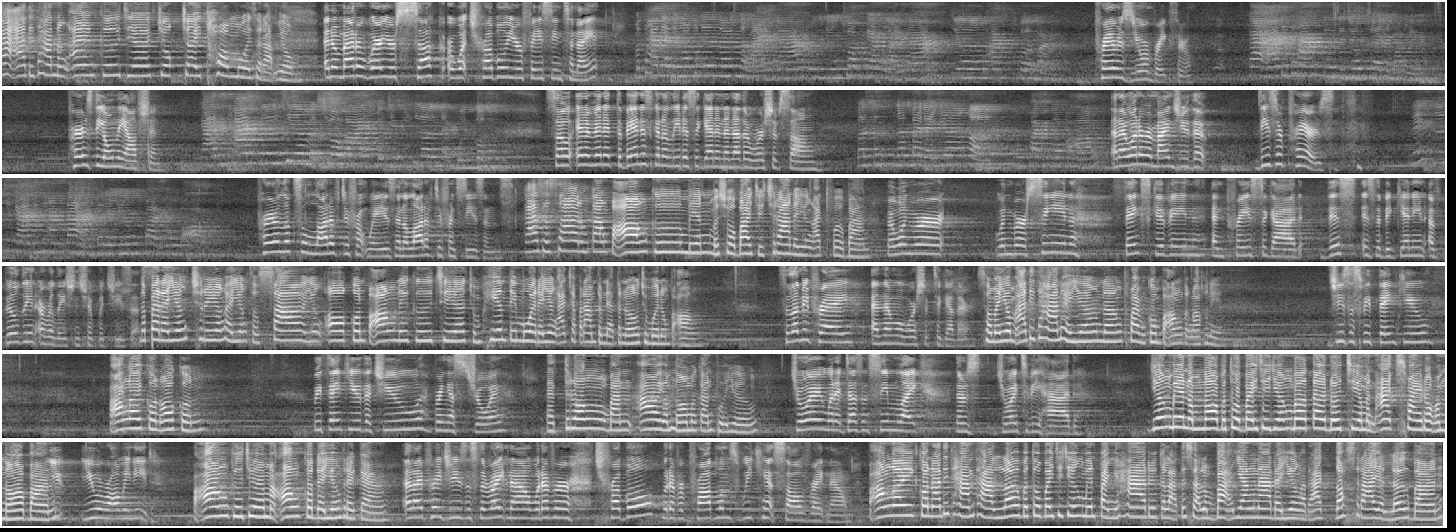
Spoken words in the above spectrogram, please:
ការអធិដ្ឋាននឹងឯងគឺជាជោគជ័យធំមួយសម្រាប់ខ្ញុំ And no matter where you're stuck or what trouble you're facing tonight, Prayer is your breakthrough. Prayer is the only option. So, in a minute, the band is going to lead us again in another worship song. And I want to remind you that these are prayers. Prayer looks a lot of different ways in a lot of different seasons. ការសរសើររំកាំងព្រះអង្គគឺមានមធ្យោបាយជាច្រើនដែលយើងអាចធ្វើបាន But when we're when we're singing thanksgiving and praise to God, this is the beginning of building a relationship with Jesus. នៅពេលដែលយើងច្រៀងហើយយើងសរសើរហើយយើងអរគុណព្រះអង្គនេះគឺជាជំហានទី1ដែលយើងអាចចាប់ផ្ដើមទំនាក់ទំនងជាមួយនឹងព្រះអង្គ So let me pray and then we'll worship together. សូមឲ្យខ្ញុំអធិដ្ឋានហើយយើងនឹងថ្វាយបង្គំព្រះអង្គទាំងអស់គ្នា Jesus, we thank you. ព្រះអង្គអើយកូនអរគុណ We thank you that you bring us joy. ដែលទ្រង់បានឲ្យអំណរមកកាន់ពួកយើង Joy when it doesn't seem like there's joy to be had. យើងមានអំណរបើទោះបីជាយើងមើលទៅដូចជាមិនអាចស្វែងរកអំណរបាន You, you are all we need. ព្រះអង្គគឺជាមួយអង្គគត់ដែលយើងត្រូវការ And I pray, Jesus, that right now, whatever trouble, whatever problems we can't solve right now, ព្រះអង្គអើយកូនអធិដ្ឋានថាឥឡូវបើទោះបីជាយើងមានបញ្ហាឬកលៈទេសៈលំបាកយ៉ាងណាដែលយើងអាចដោះស្រាយឥឡូវបាន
